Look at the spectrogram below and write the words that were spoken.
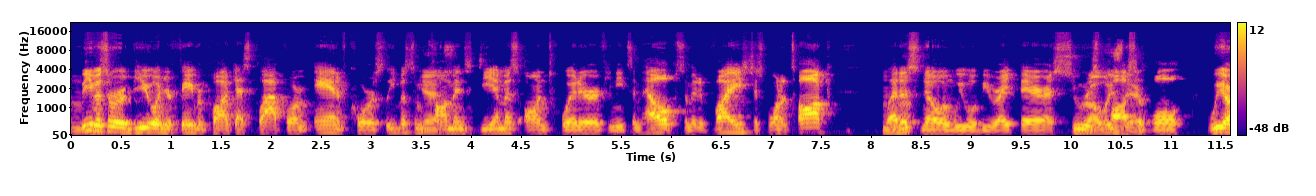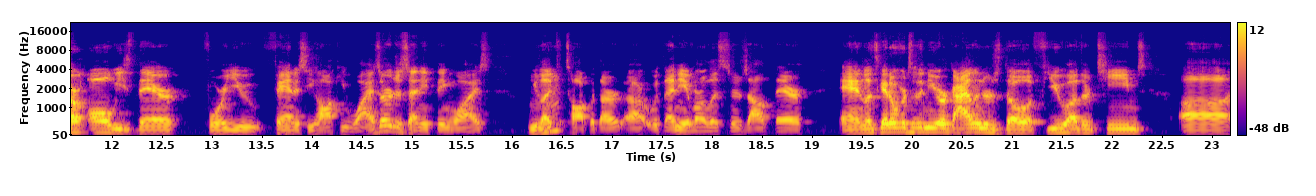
Mm-hmm. Leave us a review on your favorite podcast platform. And of course, leave us some yes. comments, DM us on Twitter if you need some help, some advice, just want to talk. Mm-hmm. Let us know, and we will be right there as soon We're as possible. There. We are always there for you, fantasy hockey wise, or just anything wise. We mm-hmm. like to talk with our uh, with any of our listeners out there. And let's get over to the New York Islanders, though. A few other teams uh,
